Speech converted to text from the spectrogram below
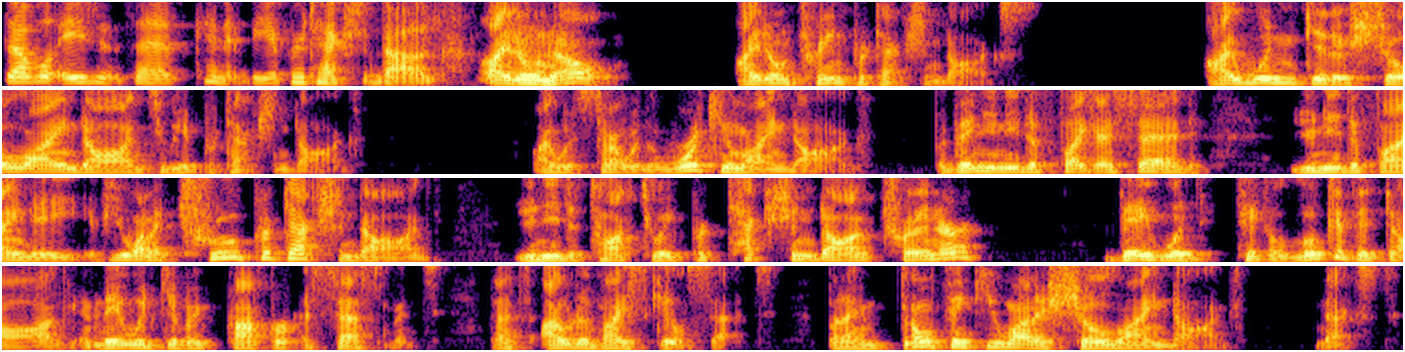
Double agent says, can it be a protection dog? I don't know. I don't train protection dogs. I wouldn't get a show line dog to be a protection dog. I would start with a working line dog, but then you need to, like I said, you need to find a, if you want a true protection dog, you need to talk to a protection dog trainer. They would take a look at the dog and they would give a proper assessment. That's out of my skill set. But I don't think you want a show line dog. Next.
